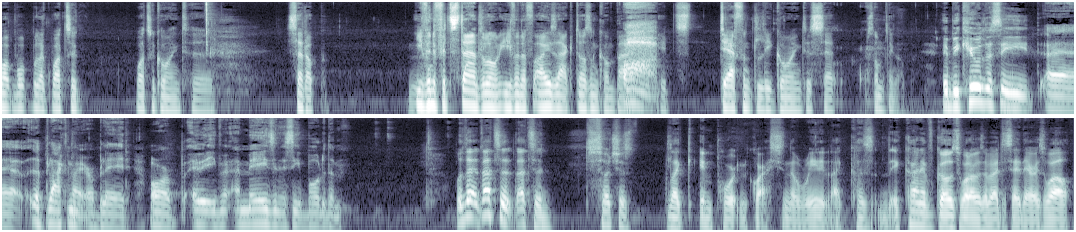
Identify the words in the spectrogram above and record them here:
what, what like what's it what's it going to set up? Hmm. Even if it's standalone, even if Isaac doesn't come back, Ah. it's definitely going to set something up. It'd be cool to see uh, the Black Knight or Blade, or even amazing to see both of them. Well, that, that's a that's a such a like important question though, really, like because it kind of goes to what I was about to say there as well.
